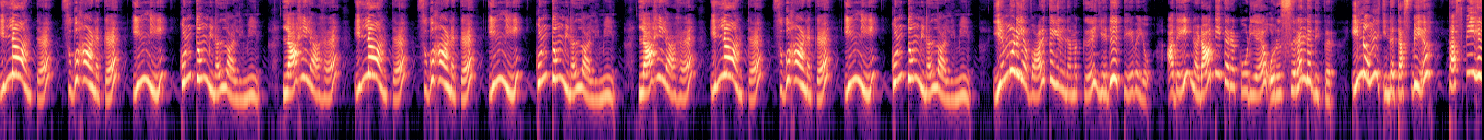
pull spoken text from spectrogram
இல்லா அந்த சுபஹானக இன்னி குண்டும் மினல் ஆலிமீன் லாஹிலாக இல்லா அந்த சுபஹானக இன்னி குண்டும் மினல் ஆலிமீன் லாஹிலாக இல்லா அந்த சுபஹானக இன்னி குண்டும் மினல் ஆலிமீன் எம்முடைய வாழ்க்கையில் நமக்கு எது தேவையோ அதை நடாத்தி தரக்கூடிய ஒரு சிறந்த திக்கர். இன்னும் இந்த தஸ்பீஹ் தஸ்பீஹே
